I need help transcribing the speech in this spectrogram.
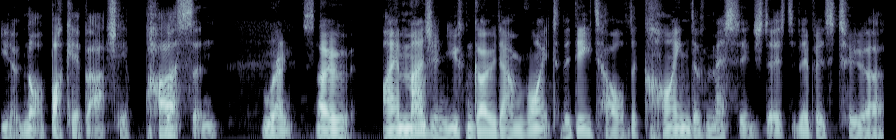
you know, not a bucket, but actually a person. Right. So I imagine you can go down right to the detail of the kind of message that is delivered to uh,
